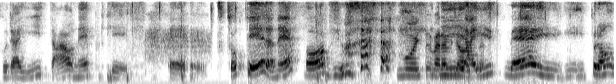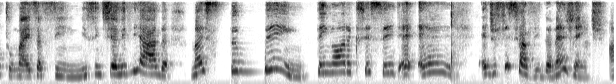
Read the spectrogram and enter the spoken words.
por aí e tal, né? Porque é, solteira, né? Óbvio. Muito E maravilhosa. aí, né, e, e pronto, mas assim, me senti aliviada. Mas também tem hora que você sente. É, é, é difícil a vida, né, gente? Ah,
